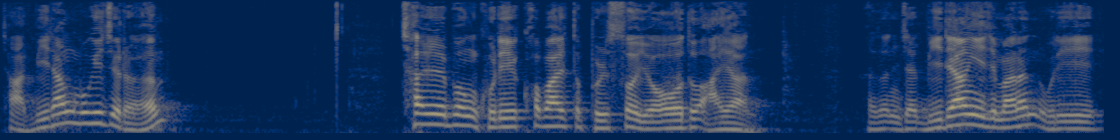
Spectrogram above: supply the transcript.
자, 미랑 무기질은 철분, 구리, 코발트, 불소, 요오드, 아연. 그래서 이제 미량이지만은 우리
